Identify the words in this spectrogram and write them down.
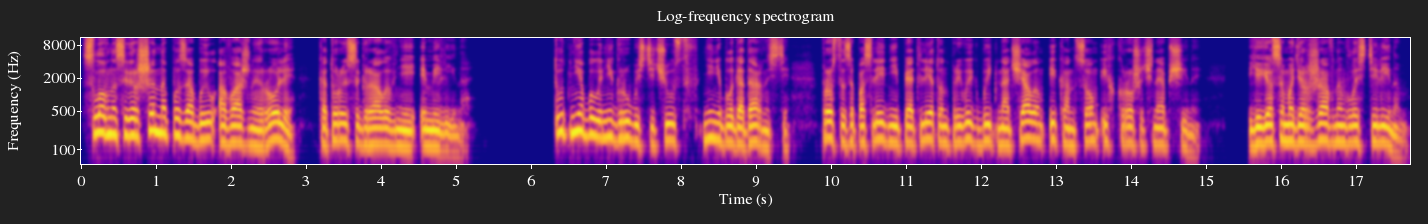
Словно совершенно позабыл о важной роли, которую сыграла в ней Эмилина. Тут не было ни грубости чувств, ни неблагодарности, просто за последние пять лет он привык быть началом и концом их крошечной общины, ее самодержавным властелином.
